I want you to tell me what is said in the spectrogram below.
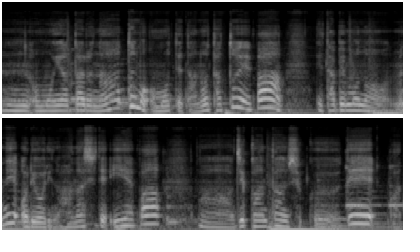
うん、思い当たるなとも思ってたの。例えばで食べ物のねお料理の話で言えば、まあ、時間短縮で、まあ、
